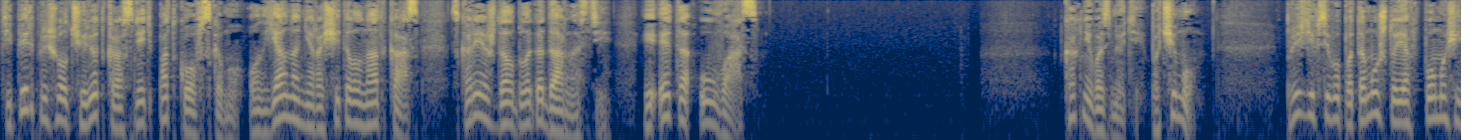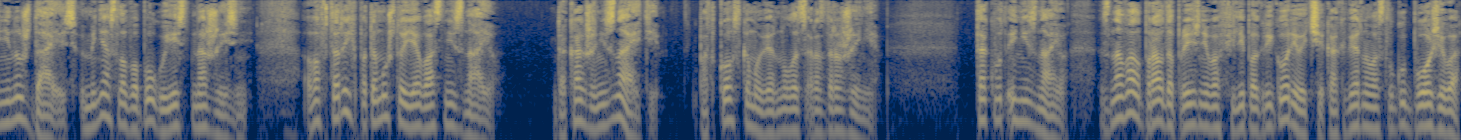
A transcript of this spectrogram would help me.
Теперь пришел черед краснеть Подковскому. Он явно не рассчитывал на отказ, скорее ждал благодарности. И это у вас. Как не возьмете? Почему? Прежде всего потому, что я в помощи не нуждаюсь. У меня, слава богу, есть на жизнь. Во-вторых, потому что я вас не знаю. Да как же не знаете? Подковскому вернулось раздражение. Так вот и не знаю. Знавал, правда, прежнего Филиппа Григорьевича как верного слугу Божьего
